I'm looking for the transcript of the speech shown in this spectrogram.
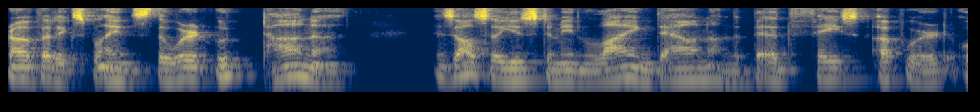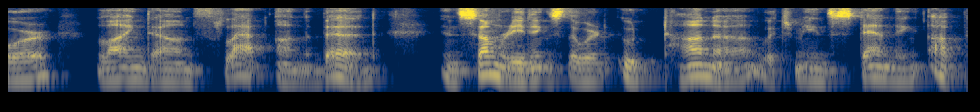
Prabhupada explains the word uttana is also used to mean lying down on the bed face upward or lying down flat on the bed. In some readings, the word uttana, which means standing up.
